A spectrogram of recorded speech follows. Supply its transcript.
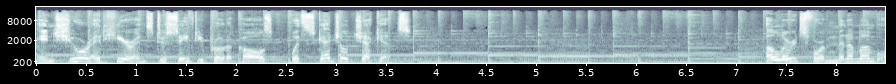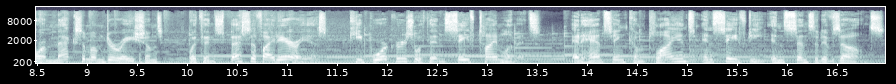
Ensure adherence to safety protocols with scheduled check-ins Alerts for minimum or maximum durations within specified areas keep workers within safe time limits, enhancing compliance and safety in sensitive zones.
